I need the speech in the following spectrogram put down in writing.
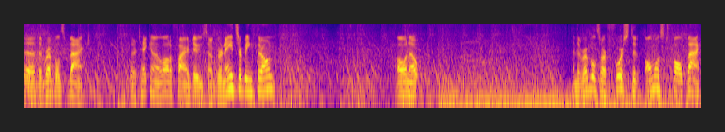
uh, the rebels back. They're taking a lot of fire doing so. Grenades are being thrown. Oh no. And the rebels are forced to almost fall back.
